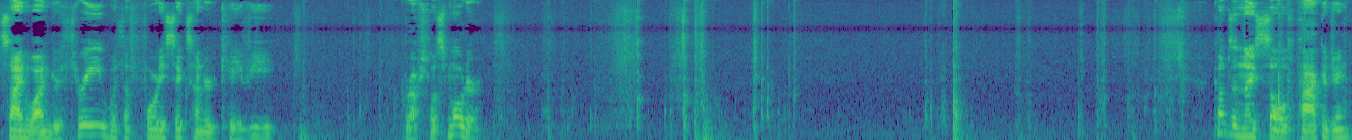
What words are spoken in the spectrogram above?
Sidewinder 3 with a 4600 kV brushless motor. Comes in nice solid packaging.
